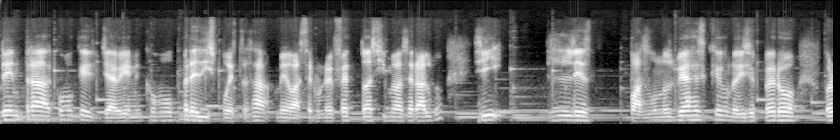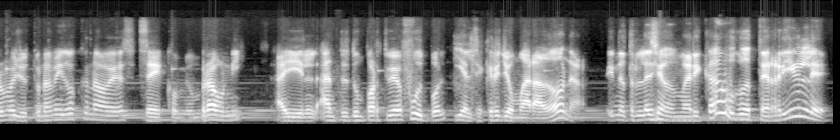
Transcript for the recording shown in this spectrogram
de entrada como que ya vienen como predispuestas a, me va a hacer un efecto así, me va a hacer algo, sí, les paso unos viajes que uno dice, pero, por ejemplo, yo tuve un amigo que una vez se comió un brownie ahí antes de un partido de fútbol y él se creyó Maradona. Y nosotros le decíamos, marica, jugó terrible.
